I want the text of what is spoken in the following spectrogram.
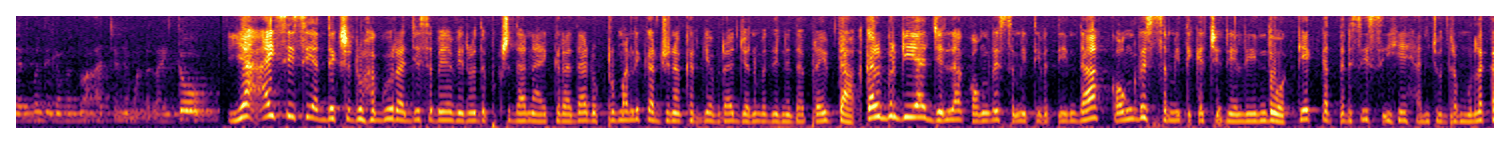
ಜನ್ಮದಿನವನ್ನು ಆಚರಣೆ ಮಾಡಲಾಯಿತು ಎಐಸಿಸಿ ಅಧ್ಯಕ್ಷರು ಹಾಗೂ ರಾಜ್ಯಸಭೆಯ ವಿರೋಧ ಪಕ್ಷದ ನಾಯಕರಾದ ಡಾಕ್ಟರ್ ಮಲ್ಲಿಕಾರ್ಜುನ ಖರ್ಗೆ ಅವರ ಜನ್ಮದಿನದ ಪ್ರಯುಕ್ತ ಕಲಬುರಗಿಯ ಜಿಲ್ಲಾ ಕಾಂಗ್ರೆಸ್ ಸಮಿತಿ ವತಿಯಿಂದ ಕಾಂಗ್ರೆಸ್ ಸಮಿತಿ ಕಚೇರಿಯಲ್ಲಿ ಇಂದು ಕೇಕ್ ಕತ್ತರಿಸಿ ಸಿಹಿ ಹಂಚುವುದರ ಮೂಲಕ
